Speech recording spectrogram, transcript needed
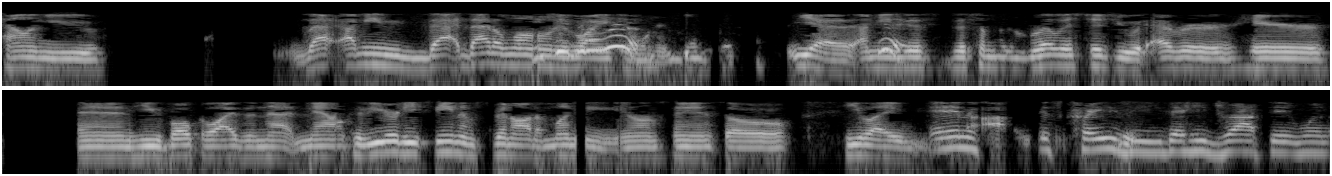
telling you that i mean that that alone is why you real. should win yeah, I mean, Yeah. this this some of the realest shit you would ever hear, and he's vocalizing that now because you already seen him spend all the money. You know what I'm saying? So he like, And it's, I, it's crazy that he dropped it when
